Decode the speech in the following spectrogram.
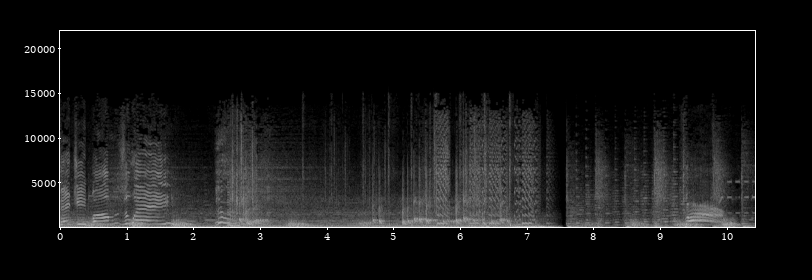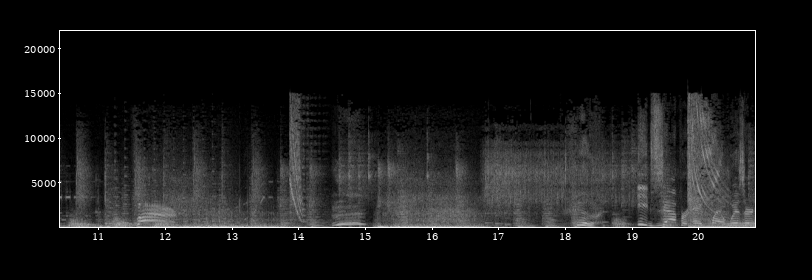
Veggie bombs away! Zapper, Eggplant Wizard!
